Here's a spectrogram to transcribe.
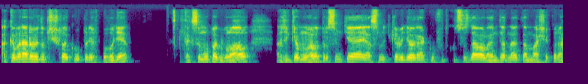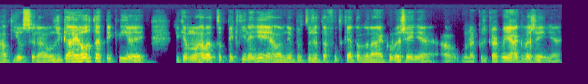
A kamarádovi to přišlo jako úplně v pohodě, tak jsem mu pak volal a říkám mu, hele, prosím tě, já jsem teďka viděl nějakou fotku, co zdával na internet, tam máš jako nahatýho syna. A on říká, jo, to je pěkný, vej. Říkám, no hele, to pěkný není, hlavně protože ta fotka je tam daná jako veřejně. A on jako říká, jako jak veřejně?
